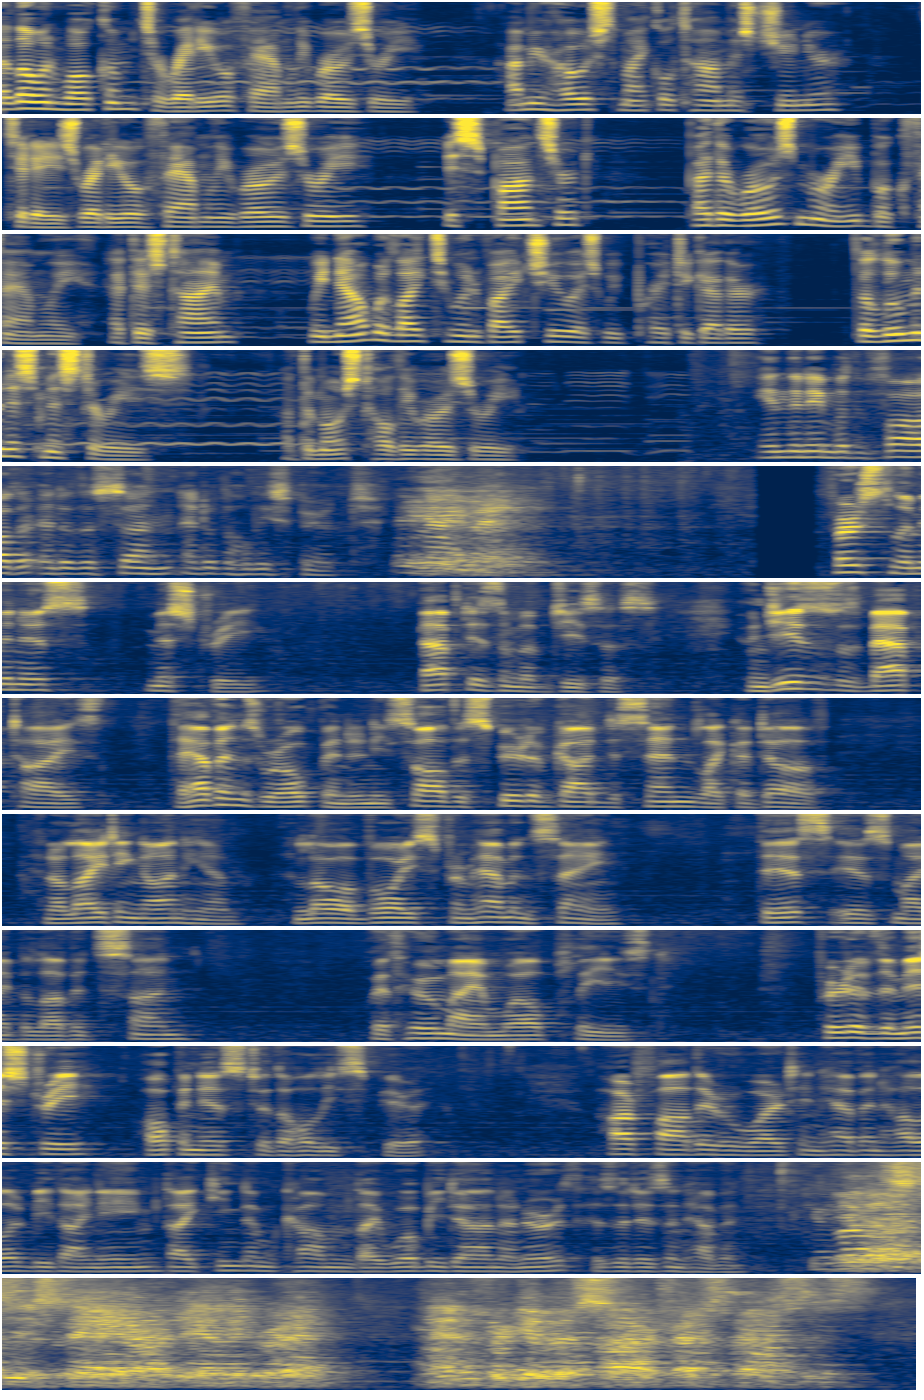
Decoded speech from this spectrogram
Hello and welcome to Radio Family Rosary. I'm your host, Michael Thomas Jr. Today's Radio Family Rosary is sponsored by the Rosemarie Book Family. At this time, we now would like to invite you as we pray together the luminous mysteries of the Most Holy Rosary. In the name of the Father, and of the Son, and of the Holy Spirit. Amen. First luminous mystery Baptism of Jesus. When Jesus was baptized, the heavens were opened, and he saw the Spirit of God descend like a dove, and alighting on him. And lo, a voice from heaven saying, This is my beloved Son, with whom I am well pleased. Fruit of the mystery, openness to the Holy Spirit. Our Father who art in heaven, hallowed be thy name. Thy kingdom come, thy will be done on earth as it is in heaven. Give us this day our daily bread, and forgive us our trespasses,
